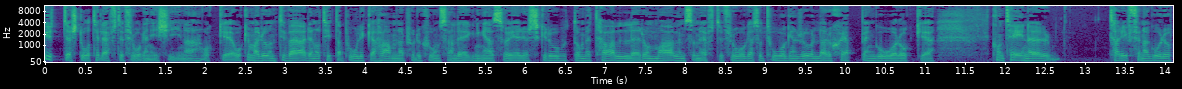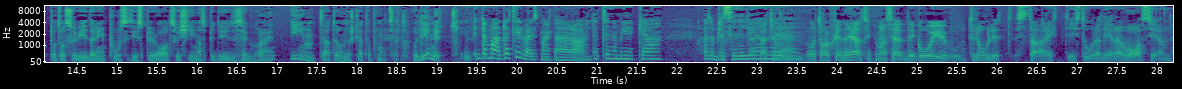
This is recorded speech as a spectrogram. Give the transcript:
ytterst då till efterfrågan i Kina. Och eh, åker man runt i världen och tittar på olika hamnar, produktionsanläggningar så är det skrot och metaller och malm som efterfrågas och tågen rullar och skeppen går och eh, container tarifferna går uppåt och så vidare i en positiv spiral så Kinas betydelse går inte att underskatta på något sätt. Och det är nytt. De andra tillväxtmarknaderna då? Latinamerika, alltså Brasilien? Jag tror, om man tar generellt så kan man säga att det går ju otroligt starkt i stora delar av Asien.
